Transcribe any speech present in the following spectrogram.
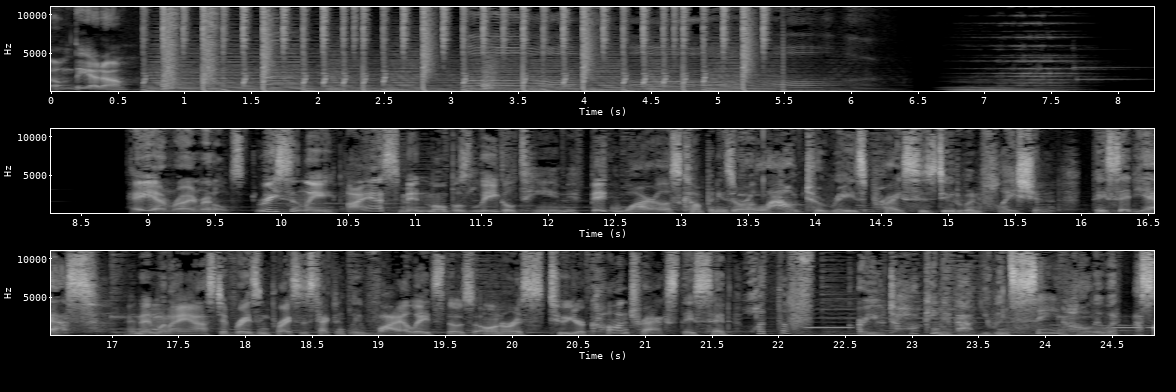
om det då. Hey, I'm Ryan Reynolds. Recently, I asked Mint Mobile's legal team if big wireless companies are allowed to raise prices due to inflation. They said yes. And then when I asked if raising prices technically violates those onerous two-year contracts, they said, "What the f*** are you talking about? You insane Hollywood ass."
